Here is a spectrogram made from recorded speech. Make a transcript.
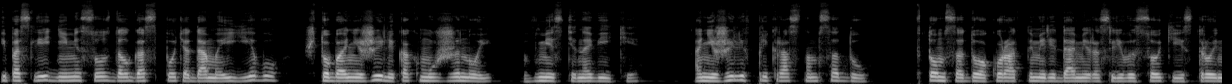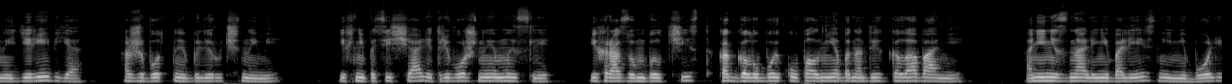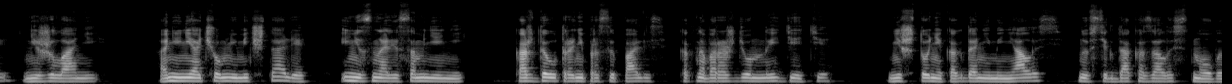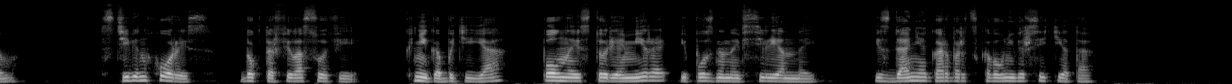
И последними создал Господь Адама и Еву, чтобы они жили как муж с женой, вместе навеки. Они жили в прекрасном саду. В том саду аккуратными рядами росли высокие и стройные деревья, а животные были ручными. Их не посещали тревожные мысли, их разум был чист, как голубой купол неба над их головами. Они не знали ни болезней, ни боли, ни желаний. Они ни о чем не мечтали и не знали сомнений. Каждое утро они просыпались, как новорожденные дети. Ничто никогда не менялось, но всегда казалось новым. Стивен Хоррейс, доктор философии. Книга «Бытия», полная история мира и познанной Вселенной. Издание Гарвардского университета.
